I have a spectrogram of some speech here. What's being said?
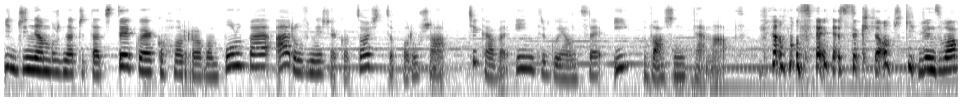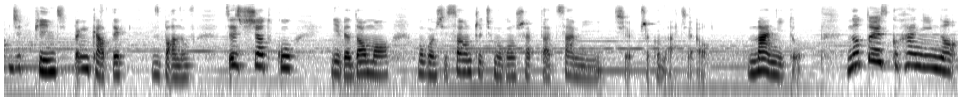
i Gina można czytać tylko jako horrorową pulpę, a również jako coś, co porusza ciekawy i intrygujący i ważny temat. Miałam oceniać te książki, więc łapcie pięć pękatych dzbanów. Co jest w środku? Nie wiadomo. Mogą się sączyć, mogą szeptać, sami się przekonacie. O. Manitu. No to jest, kochani, no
